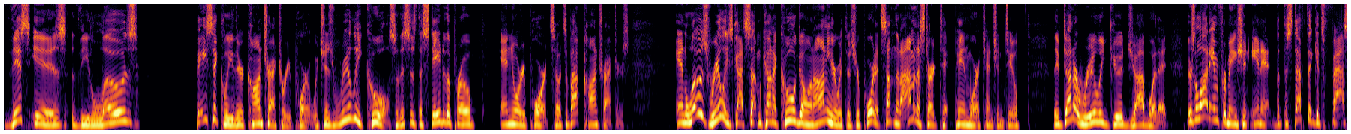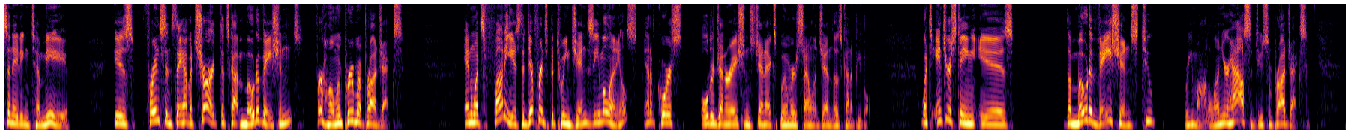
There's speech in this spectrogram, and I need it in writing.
This is the Lowe's basically their contractor report, which is really cool. So, this is the state of the pro annual report. So it's about contractors. And Lowe's really's got something kind of cool going on here with this report. It's something that I'm going to start t- paying more attention to. They've done a really good job with it. There's a lot of information in it, but the stuff that gets fascinating to me is, for instance, they have a chart that's got motivations for home improvement projects. And what's funny is the difference between Gen Z millennials and, of course, older generations, Gen X boomers, Silent Gen, those kind of people. What's interesting is the motivations to remodel on your house and do some projects.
